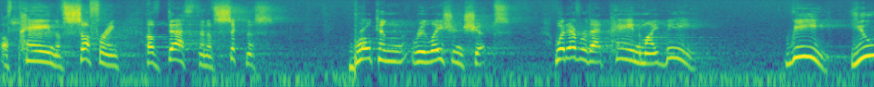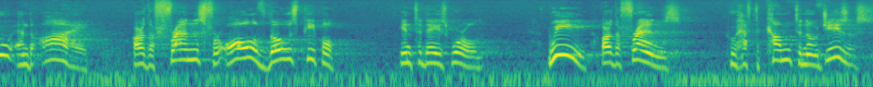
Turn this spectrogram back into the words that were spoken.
of pain, of suffering, of death, and of sickness broken relationships, whatever that pain might be. We, you and I, are the friends for all of those people in today's world. We are the friends who have to come to know Jesus,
